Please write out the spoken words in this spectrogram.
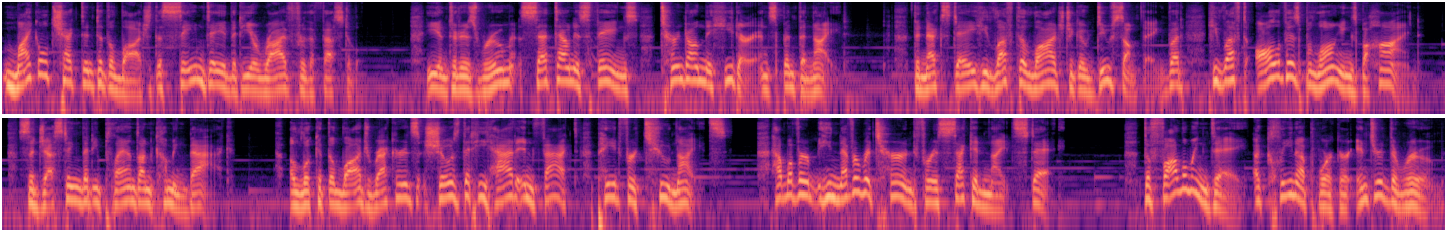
Michael checked into the lodge the same day that he arrived for the festival. He entered his room, set down his things, turned on the heater, and spent the night. The next day, he left the lodge to go do something, but he left all of his belongings behind, suggesting that he planned on coming back. A look at the lodge records shows that he had, in fact, paid for two nights. However, he never returned for his second night's stay. The following day, a cleanup worker entered the room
